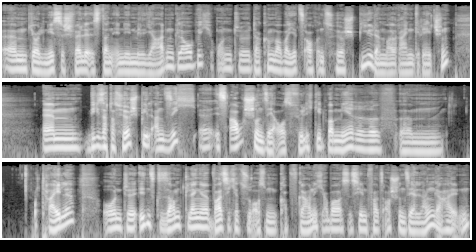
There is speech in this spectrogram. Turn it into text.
Ähm, ja, die nächste Schwelle ist dann in den Milliarden, glaube ich. Und äh, da können wir aber jetzt auch ins Hörspiel dann mal reingrätschen. Ähm, wie gesagt, das Hörspiel an sich äh, ist auch schon sehr ausführlich, geht über mehrere ähm, Teile und äh, insgesamt Länge weiß ich jetzt so aus dem Kopf gar nicht, aber es ist jedenfalls auch schon sehr lang gehalten.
